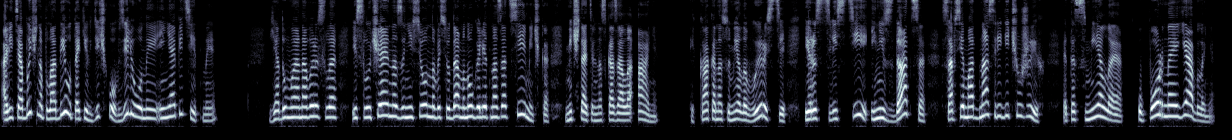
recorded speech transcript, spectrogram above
А ведь обычно плоды у таких дичков зеленые и неаппетитные. Я думаю, она выросла из случайно занесенного сюда много лет назад семечка, мечтательно сказала Аня. И как она сумела вырасти и расцвести и не сдаться совсем одна среди чужих, это смелая, упорная яблоня.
